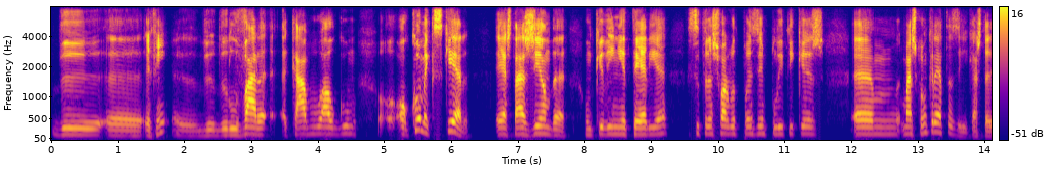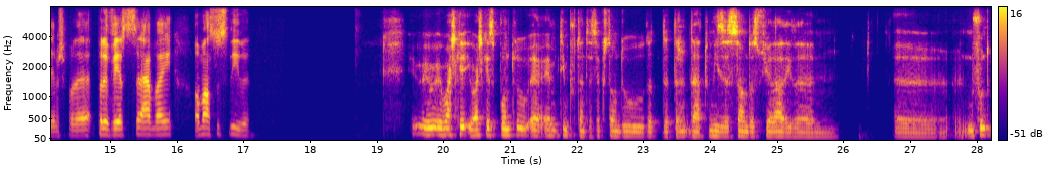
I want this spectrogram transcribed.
de, uh, enfim, uh, de, de, levar a, a, cabo algum, ou, ou, como é que se quer esta agenda um bocadinho etérea se transforma depois em políticas um, mais concretas e cá estaremos para, para ver se será bem ou mal sucedida. Eu, eu, acho que, eu acho que esse ponto é, é muito importante, essa questão do, da, da, da, atomização da sociedade e da. Uh, no fundo,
